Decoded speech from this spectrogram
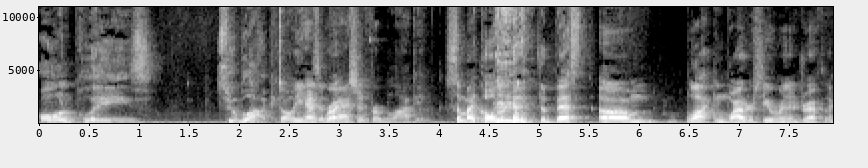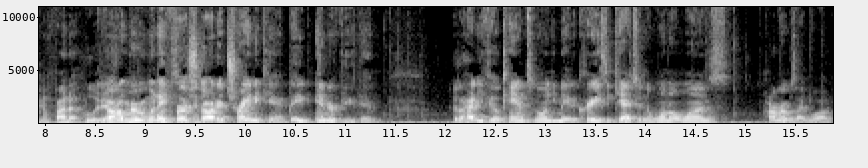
on plays to block. So he has a Right. passion for blocking. Somebody called him the, the best um, blocking wide receiver in the draft. I can find out who it is. Y'all don't remember when they one first second. started training camp? They interviewed him. Like, "How do you feel, Cam's going? You made a crazy catch in the one on ones." Harmon was like, "Well,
